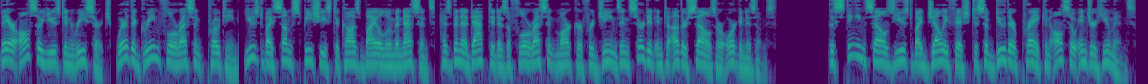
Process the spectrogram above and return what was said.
They are also used in research, where the green fluorescent protein, used by some species to cause bioluminescence, has been adapted as a fluorescent marker for genes inserted into other cells or organisms. The stinging cells used by jellyfish to subdue their prey can also injure humans.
